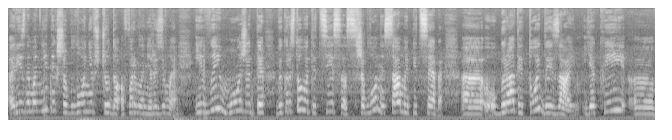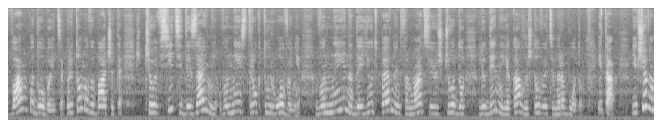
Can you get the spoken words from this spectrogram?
різноманітних шаблонів щодо оформлення резюме. І ви можете використовувати ці шаблони саме під себе, е, обирати той дизайн, який е, вам подобається. При тому ви бачите, що всі ці дизайни вони структуровані, вони надають певну інформацію щодо людини, яка влаштовується на роботу. І так, якщо вам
